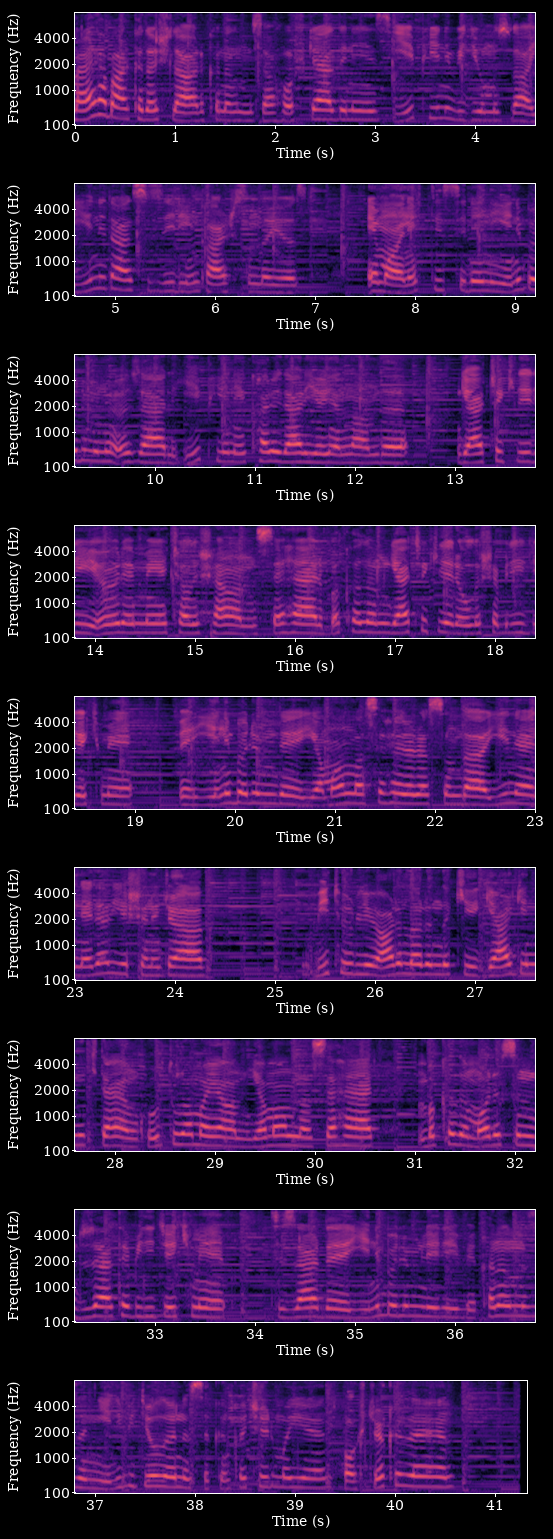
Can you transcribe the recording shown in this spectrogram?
Merhaba arkadaşlar kanalımıza hoş geldiniz. Yepyeni videomuzda yeniden sizlerin karşısındayız. Emanet dizisinin yeni bölümüne özel yepyeni kareler yayınlandı. Gerçekleri öğrenmeye çalışan Seher bakalım gerçeklere ulaşabilecek mi? Ve yeni bölümde Yaman'la Seher arasında yine neler yaşanacak? Bir türlü aralarındaki gerginlikten kurtulamayan Yaman'la Seher bakalım arasını düzeltebilecek mi? Sizler de yeni bölümleri ve kanalımızın yeni videolarını sakın kaçırmayın. Hoşçakalın.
